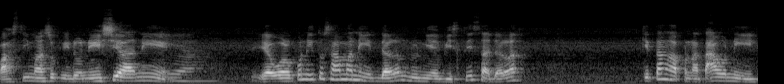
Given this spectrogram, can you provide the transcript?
Pasti masuk Indonesia nih. Iya. ya walaupun itu sama nih dalam dunia bisnis adalah kita nggak pernah tahu nih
